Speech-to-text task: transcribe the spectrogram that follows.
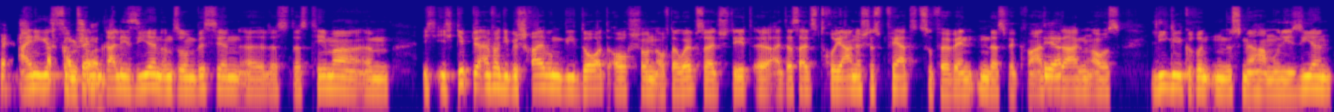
einiges zu zentralisieren schon. und so ein bisschen äh, das, das Thema. Ähm, ich, ich gebe dir einfach die Beschreibung, die dort auch schon auf der Website steht, äh, das als trojanisches Pferd zu verwenden, dass wir quasi ja. sagen, aus Legal-Gründen müssen wir harmonisieren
